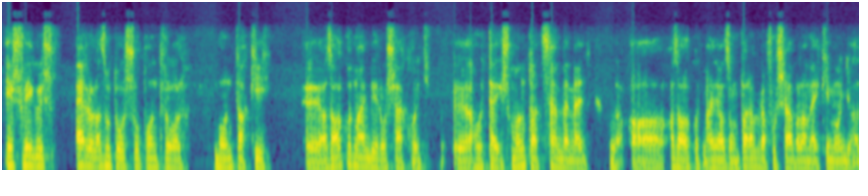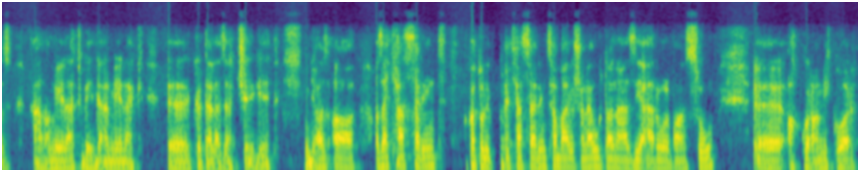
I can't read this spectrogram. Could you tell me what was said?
És végül is erről az utolsó pontról mondta ki az alkotmánybíróság, hogy ahogy te is mondtad, szembe megy az alkotmány azon paragrafusával, amely kimondja az állam életvédelmének kötelezettségét. Ugye az, a, az egyház szerint, a katolikus egyház szerint szabályosan eutanáziáról van szó, akkor, amikor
